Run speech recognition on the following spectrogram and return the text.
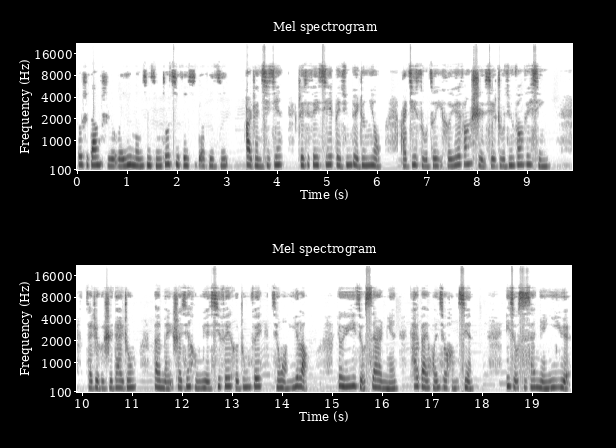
都是当时唯一能进行洲际飞行的飞机。二战期间，这些飞机被军队征用，而机组则以合约方式协助军方飞行。在这个时代中，泛美率先横越西非和中非，前往伊朗，又于1942年开办环球航线。1943年1月，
